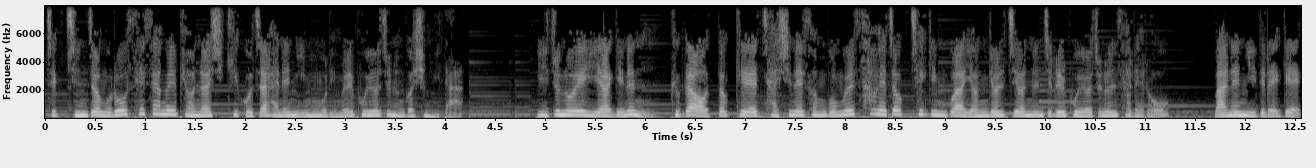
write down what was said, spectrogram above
즉 진정으로 세상을 변화시키고자 하는 인물임을 보여주는 것입니다. 이준호의 이야기는 그가 어떻게 자신의 성공을 사회적 책임과 연결지었는지를 보여주는 사례로 많은 이들에게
